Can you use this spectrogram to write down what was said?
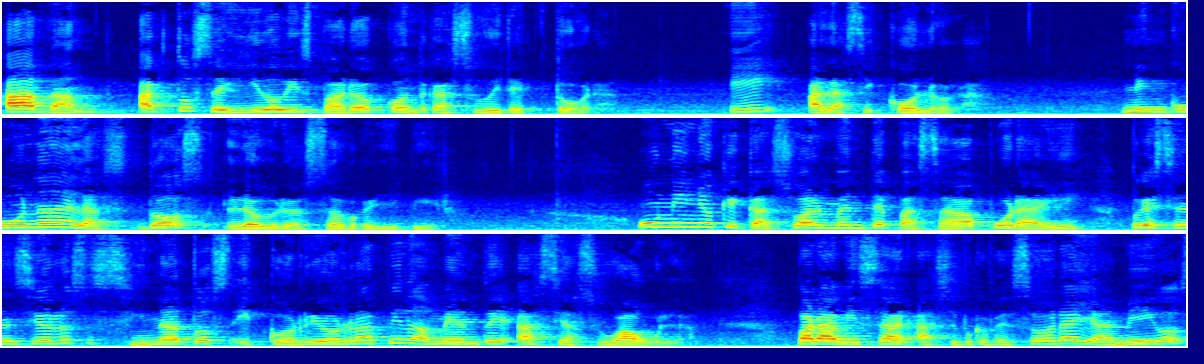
Adam, acto seguido, disparó contra su directora y a la psicóloga. Ninguna de las dos logró sobrevivir. Un niño que casualmente pasaba por ahí presenció los asesinatos y corrió rápidamente hacia su aula para avisar a su profesora y amigos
